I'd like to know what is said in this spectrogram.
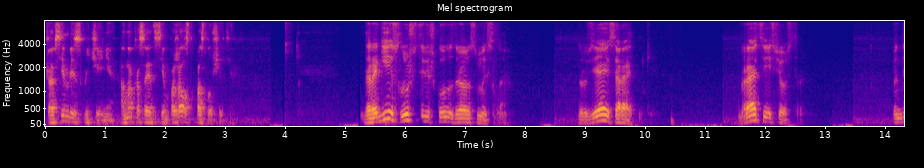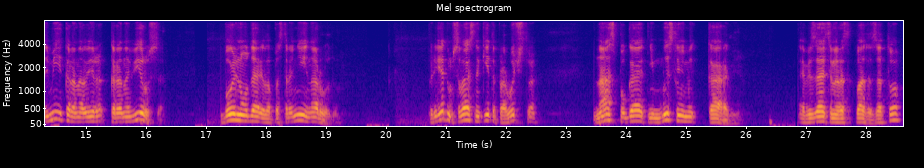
Ко всем без исключения. Оно касается всем. Пожалуйста, послушайте. Дорогие слушатели школы здравого смысла, друзья и соратники, братья и сестры, пандемия коронавируса больно ударила по стране и народу. При этом, ссылаясь на какие-то пророчества, нас пугают немыслимыми карами. Обязательно расплата за то,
